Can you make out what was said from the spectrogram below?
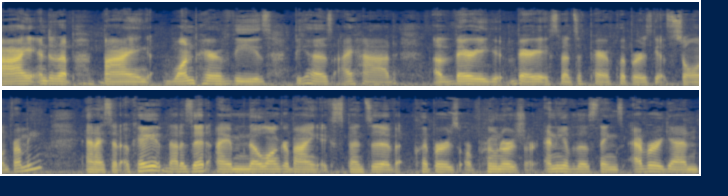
I ended up buying one pair of these because I had a very, very expensive pair of clippers get stolen from me. And I said, okay, that is it. I am no longer buying expensive clippers or pruners or any of those things ever again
